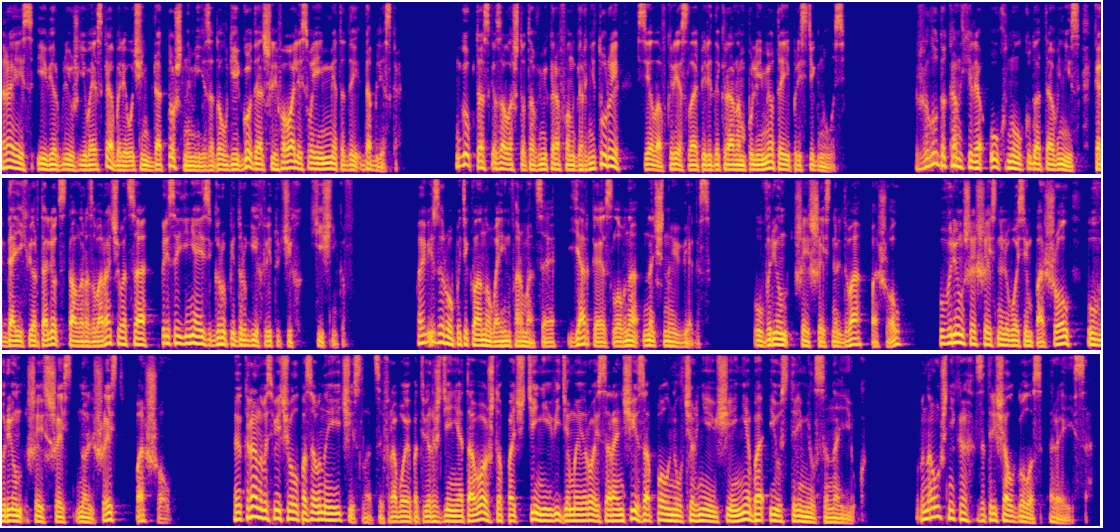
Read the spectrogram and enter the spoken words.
Рейс и верблюжьи войска были очень дотошными и за долгие годы отшлифовали свои методы до блеска. Гупта сказала что-то в микрофон гарнитуры, села в кресло перед экраном пулемета и пристегнулась. Желудок Анхеля ухнул куда-то вниз, когда их вертолет стал разворачиваться, присоединяясь к группе других летучих хищников. По визору потекла новая информация, яркая, словно ночной Вегас. Уврюн 6602 пошел. Уврюн 6608 пошел. Уврюн 6606 пошел. Экран высвечивал позывные числа, цифровое подтверждение того, что почти невидимый рой саранчи заполнил чернеющее небо и устремился на юг. В наушниках затрещал голос Рейса.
